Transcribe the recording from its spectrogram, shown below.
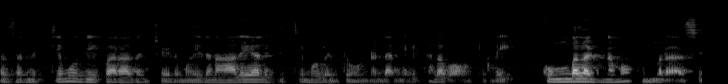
కాస్త నిత్యము దీపారాధన చేయడము ఏదైనా ఆలయాలకు నిత్యము వెళ్తూ ఉండండి. అన్ని విధాలా బాగుంటుంది. కుంభలగ్నము కుంభరాశి.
